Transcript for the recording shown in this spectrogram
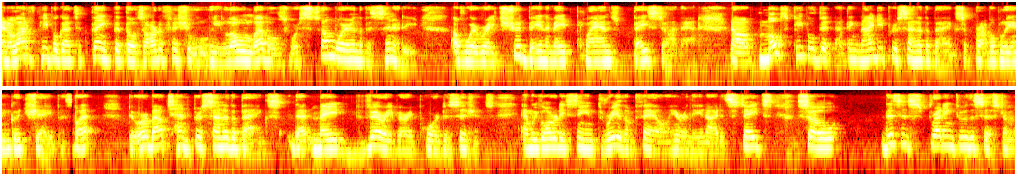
And a lot of people got to think that those artificially low levels were somewhere in the vicinity of where rates should be, and they made plans based on that. Now, most people didn't. I think 90% of the banks are probably in good shape, but there were about 10% of the banks that made very, very poor decisions. And we've already seen three of them fail here in the United States. So this is spreading through the system.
